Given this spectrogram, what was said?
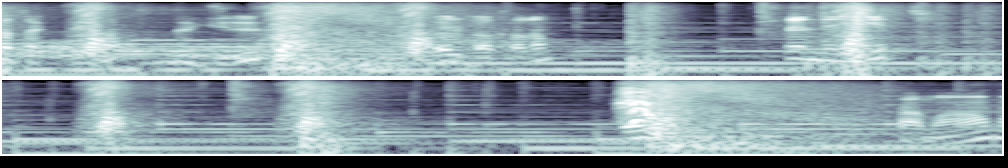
pataklayalım. Böcüğü. Öl bakalım. Sen de git. Tamam.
